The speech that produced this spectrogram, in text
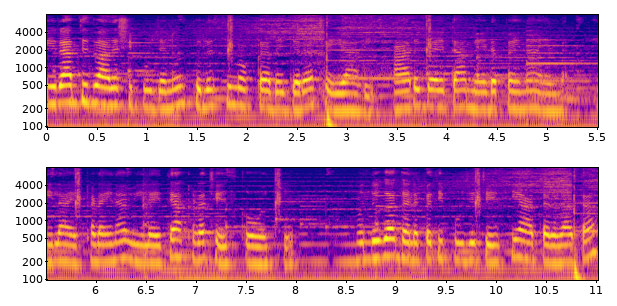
క్షీరాబ్ది ద్వాదశి పూజను తులసి మొక్క దగ్గర చేయాలి. ఆరు బయట మేడపైన ఇలా ఎక్కడైనా వీలైతే అక్కడ చేసుకోవచ్చు. ముందుగా గణపతి పూజ చేసి ఆ తర్వాత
